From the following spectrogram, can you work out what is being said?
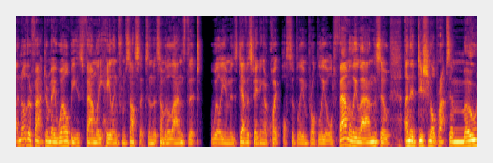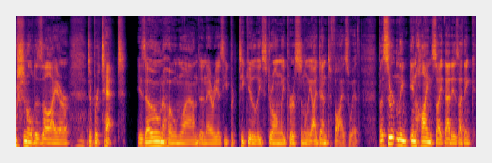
Another factor may well be his family hailing from Sussex, and that some of the lands that William is devastating are quite possibly and probably old family lands. So an additional, perhaps emotional desire to protect his own homeland and areas he particularly strongly personally identifies with. But certainly in hindsight, that is, I think,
